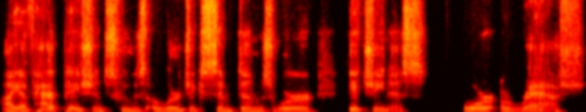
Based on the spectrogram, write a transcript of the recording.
I have had patients whose allergic symptoms were itchiness or a rash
